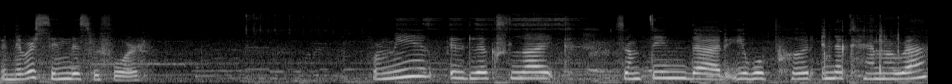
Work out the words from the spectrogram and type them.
I've never seen this before. For me, it looks like something that you will put in the camera,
